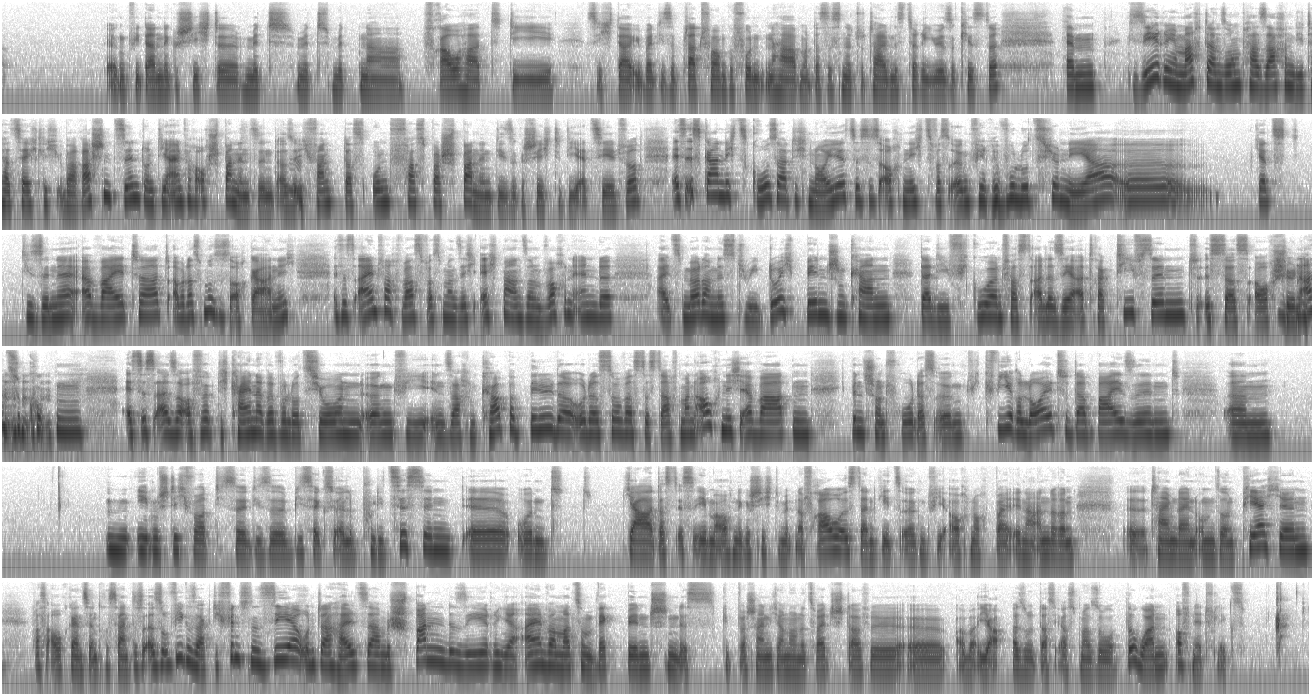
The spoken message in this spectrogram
irgendwie dann eine Geschichte mit, mit, mit einer Frau hat, die sich da über diese Plattform gefunden haben. Und das ist eine total mysteriöse Kiste. Ähm, die Serie macht dann so ein paar Sachen, die tatsächlich überraschend sind und die einfach auch spannend sind. Also ich fand das unfassbar spannend, diese Geschichte, die erzählt wird. Es ist gar nichts großartig Neues, es ist auch nichts, was irgendwie revolutionär äh, jetzt die Sinne erweitert, aber das muss es auch gar nicht. Es ist einfach was, was man sich echt mal an so einem Wochenende als Murder Mystery durchbingen kann. Da die Figuren fast alle sehr attraktiv sind, ist das auch schön anzugucken. es ist also auch wirklich keine Revolution irgendwie in Sachen Körperbilder oder sowas. Das darf man auch nicht erwarten. Ich bin schon froh, dass irgendwie queere Leute dabei sind. Ähm, eben Stichwort diese, diese bisexuelle Polizistin äh, und ja, dass es eben auch eine Geschichte mit einer Frau ist. Dann geht es irgendwie auch noch bei in einer anderen äh, Timeline um so ein Pärchen, was auch ganz interessant ist. Also wie gesagt, ich finde es eine sehr unterhaltsame, spannende Serie. Einfach mal zum Wegbingen. Es gibt wahrscheinlich auch noch eine zweite Staffel. Äh, aber ja, also das erstmal so The One auf Netflix.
